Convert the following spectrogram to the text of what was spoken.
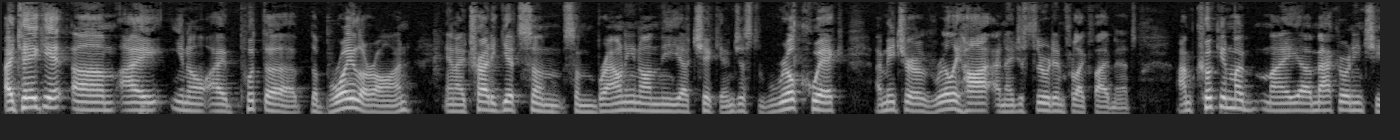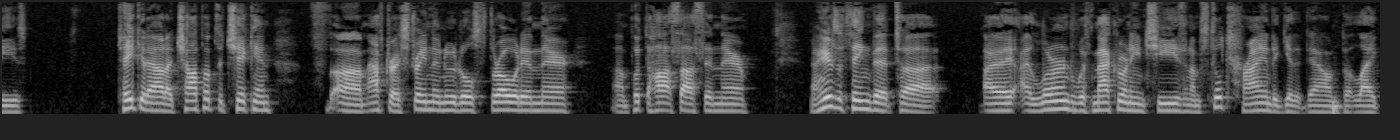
I take it. Um, I you know I put the the broiler on and I try to get some some browning on the uh, chicken just real quick. I made sure it was really hot and I just threw it in for like five minutes. I'm cooking my my uh, macaroni and cheese. Take it out. I chop up the chicken. Um, after I strain the noodles, throw it in there. Um, put the hot sauce in there. Now here's the thing that uh, I, I learned with macaroni and cheese, and I'm still trying to get it down. But like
